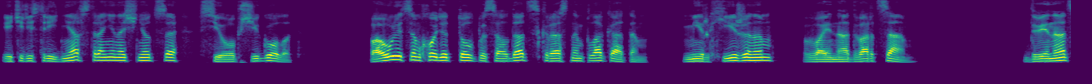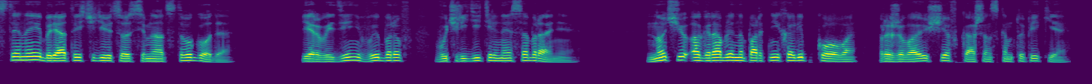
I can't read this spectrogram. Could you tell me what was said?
и через три дня в стране начнется всеобщий голод. По улицам ходят толпы солдат с красным плакатом Мир хижинам, война дворцам. 12 ноября 1917 года. Первый день выборов в учредительное собрание. Ночью ограблена портниха Лепкова, проживающая в Кашинском тупике.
